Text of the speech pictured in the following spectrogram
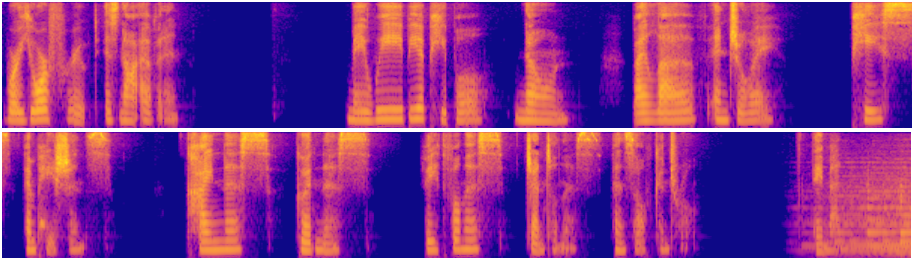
where your fruit is not evident. May we be a people known by love and joy, peace and patience, kindness, goodness, faithfulness, gentleness, and self control. Amen.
